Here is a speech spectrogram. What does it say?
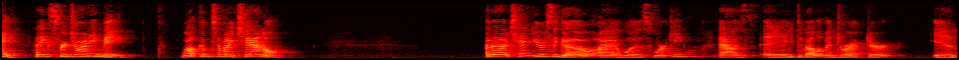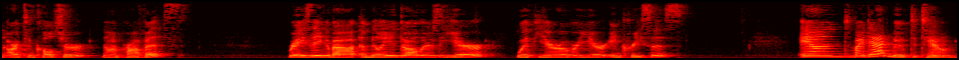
Hi, thanks for joining me. Welcome to my channel. About 10 years ago, I was working as a development director in arts and culture nonprofits, raising about a million dollars a year with year over year increases. And my dad moved to town.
